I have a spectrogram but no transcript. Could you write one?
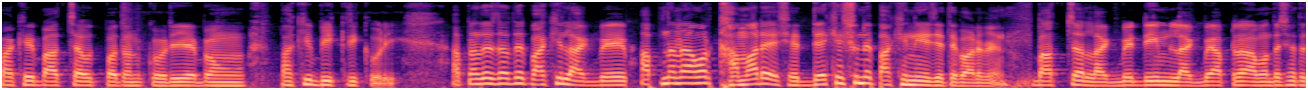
পাখির বাচ্চা উৎপাদন করি এবং পাখি বিক্রি করি। আপনাদের যাদের পাখি লাগবে, আপনারা আমার খামারে এসে দেখে শুনে পাখি নিয়ে যেতে পারবেন। বাচ্চা লাগবে, ডিম লাগবে, আপনারা আমাদের সাথে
